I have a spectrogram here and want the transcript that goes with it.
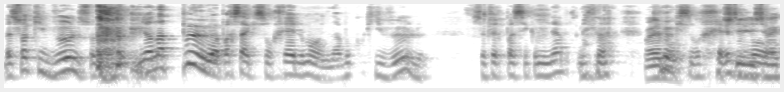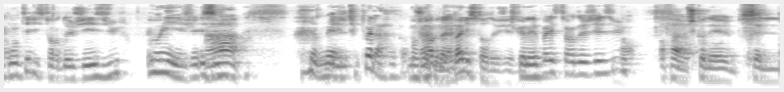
Bah, soit qu'ils veulent, soit qu'ils veulent. Il y en a peu à part ça qui sont réellement. Il y en a beaucoup qui veulent se faire passer comme inapte, mais il y en a Ouais, peu bon. qui sont Je t'ai réellement. j'ai raconté l'histoire de Jésus. Oui, j'ai Ah, mais tu peux la raconter. Moi, je Ah, connais bah, pas l'histoire de tu Jésus. connais pas l'histoire de Jésus? Non. Enfin, je connais celle-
